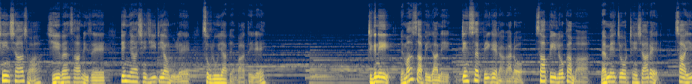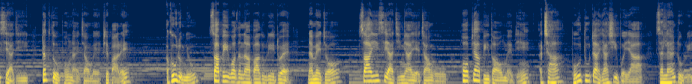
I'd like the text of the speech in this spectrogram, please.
ထင်ရှားစွာ ရေပန်းစားနေစေပညာရှင်ကြီးတစ်ယောက်လိုလဲဆိုလို့ရပြန်ပါသေးတယ်ဒီကနေ့မြမစာပေကနေတင်ဆက်ပေးခဲ့တာကတော့စာပေလောကမှာနာမည်ကျော်ထင်ရှားတဲ့စာရေးဆရာကြီးတက္ကသိုလ်ဖုံးနိုင်အကြောင်းပဲဖြစ်ပါတယ်အခုလိုမျိုးစာပေဝါသနာပါသူတွေအတွက်နာမည်ကျော်စာရေးဆရာကြီးများရဲ့အကြောင်းကိုဖော်ပြပေးသွားအောင်မယ်အပြင်အခြားဘ ഹു တုတရရှိပွဲရာဇလန်းတူတွေ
